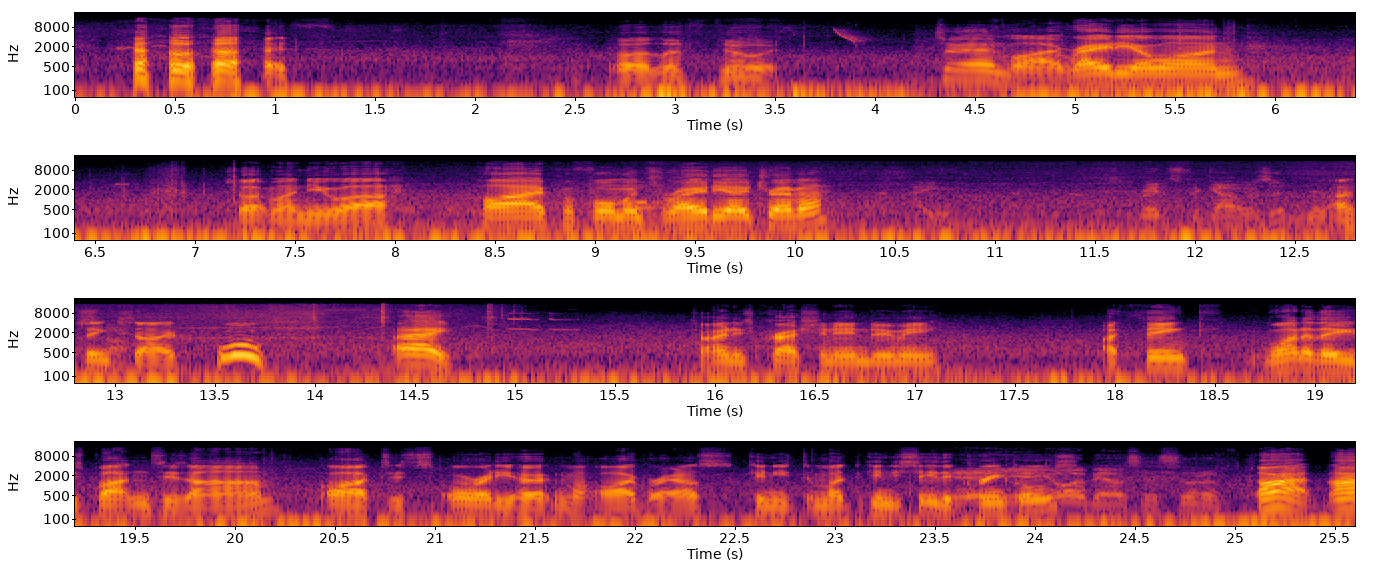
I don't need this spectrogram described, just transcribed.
Alright, let's do it. Turn my radio on. It's like my new uh, high performance radio, Trevor. Hey, ready to go, is it? I think so. Woo! Hey! Tony's crashing into me. I think one of these buttons is arm. Oh, it's- it's already hurting my eyebrows. Can you can you see the Yeah, crinkles? Yeah, your eyebrows are sort of. All right, all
